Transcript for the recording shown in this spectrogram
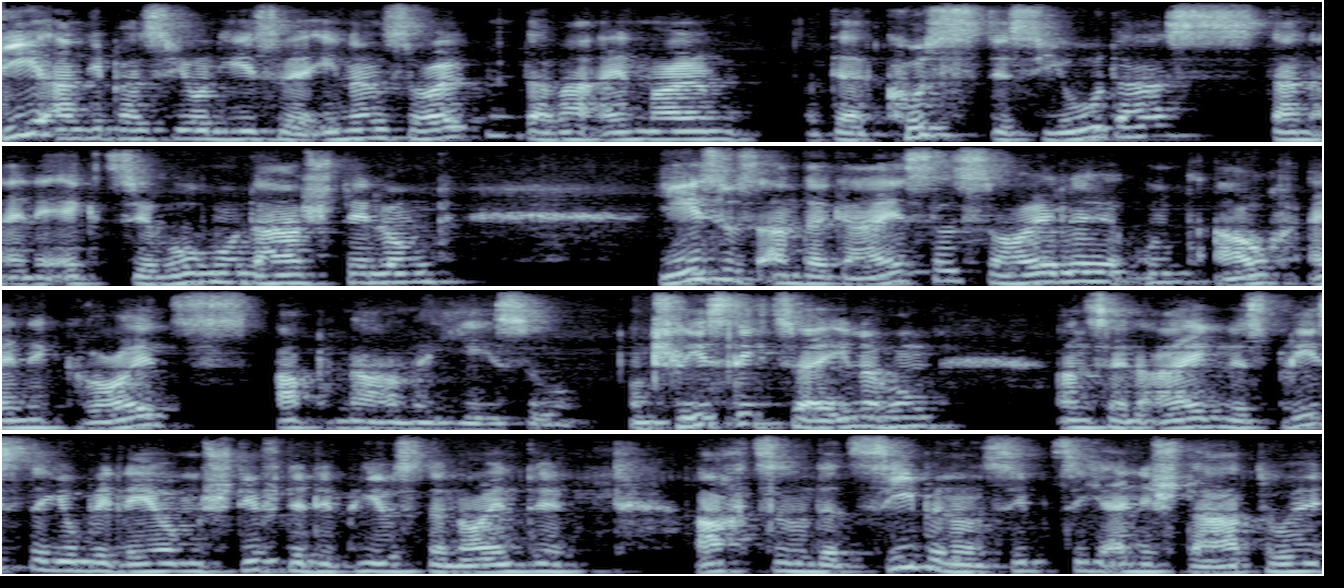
die an die Passion Jesu erinnern sollten. Da war einmal der Kuss des Judas, dann eine Ecce Homo Darstellung, Jesus an der Geißelsäule und auch eine Kreuzabnahme Jesu. Und schließlich zur Erinnerung an sein eigenes Priesterjubiläum stiftete Pius IX. 1877 eine Statue,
